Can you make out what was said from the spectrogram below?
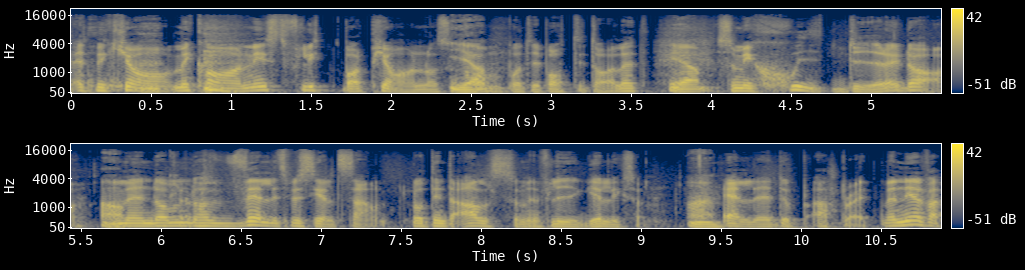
ett meka- mekaniskt flyttbart piano som Ja. kom på typ 80-talet. Ja. Som är skitdyra idag. Ja, men de, har väldigt speciellt sound. Låter inte alls som en flygel liksom. Eller ett upright. Men i alla fall,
